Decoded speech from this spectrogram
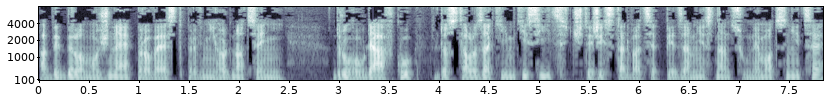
aby bylo možné provést první hodnocení – Druhou dávku dostalo zatím 1425 zaměstnanců nemocnice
